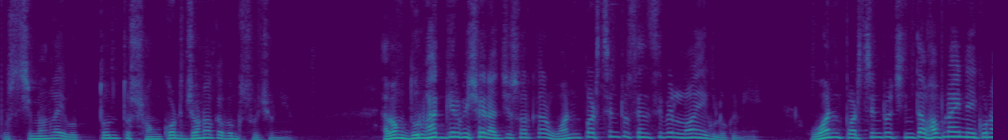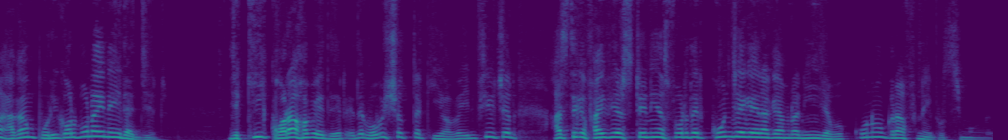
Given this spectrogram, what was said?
পশ্চিমবাংলায় অত্যন্ত সংকটজনক এবং শোচনীয়। এবং দুর্ভাগ্যের বিষয়, রাজ্য সরকার ওয়ান পার্সেন্টও সেন্সিবল নয় এগুলোকে নিয়ে। ওয়ান পার্সেন্টও চিন্তাভাবনাই নেই, কোনো আগাম পরিকল্পনাই নেই রাজ্যের। যে কি করা হবে এদের এদের ভবিষ্যৎটা কি হবে? ইন ফিউচার আজ থেকে ফাইভ ইয়ার্স টেন ইয়ার্স পর এদের কোন জায়গায় আগে আমরা নিয়ে যাব? কোনো গ্রাফ নেই পশ্চিমবঙ্গে।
